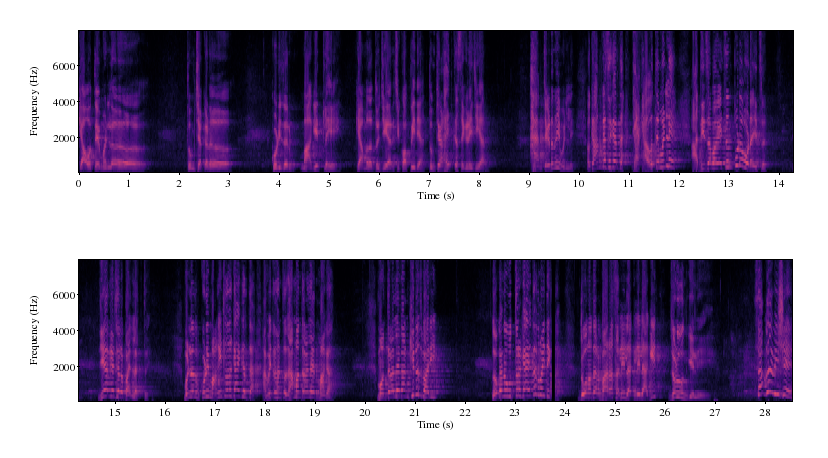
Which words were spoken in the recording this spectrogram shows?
की अहो ते म्हणलं तुमच्याकडं कोणी जर मागितले की आम्हाला तो जे आरची कॉपी द्या. तुमच्याकडे आहेत का सगळे जे आर हा आमच्याकडे नाही म्हणले. काम कसं करता? त्या काय होतं म्हणले? आधीचं बघायचं आणि पुढं ओढायचं. जे आर कशाला पाहायला लागतंय? म्हणलं कोणी मागितलं तर काय करता? आम्ही तर सांगतो जा मंत्रालयात मागा. मंत्रालयात आणखीनच भारी. लोकांना उत्तर काय येतात माहिती का? दोन हजार बारा साली लागलेल्या आगीत जळून गेले. संपला विषय.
